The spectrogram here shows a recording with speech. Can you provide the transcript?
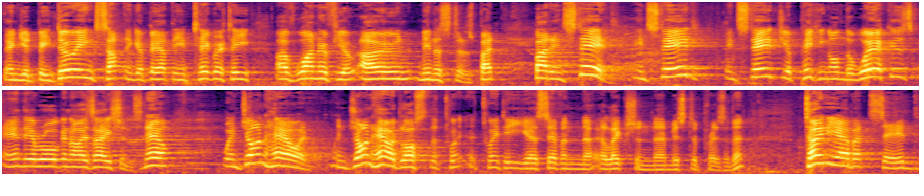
then you'd be doing something about the integrity of one of your own ministers. But, but instead, instead, Instead, you're picking on the workers and their organisations. Now, when John Howard, when John Howard lost the 27 election, uh, Mr President, Tony Abbott said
